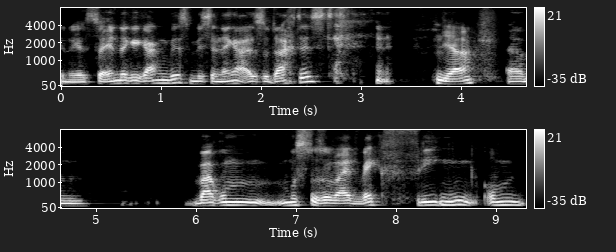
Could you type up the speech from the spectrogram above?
den du jetzt zu Ende gegangen bist, ein bisschen länger als du dachtest. Ja, ähm, warum musst du so weit wegfliegen, um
